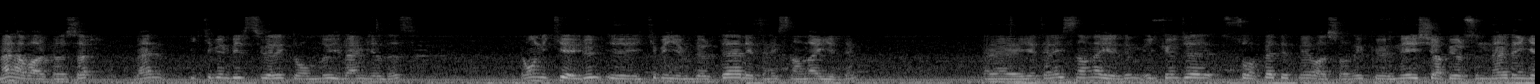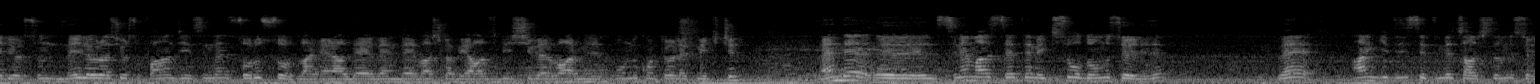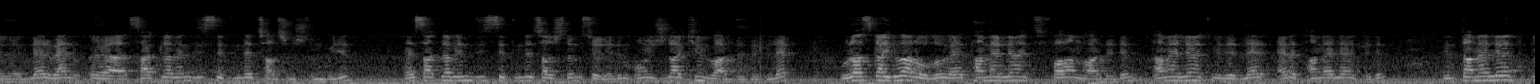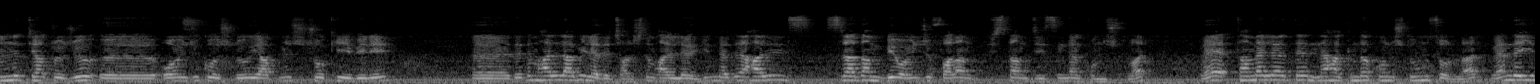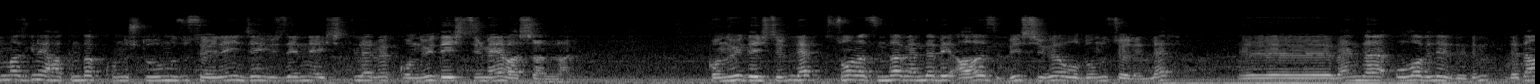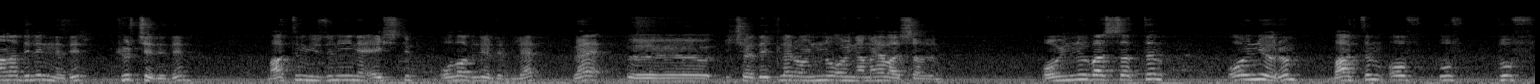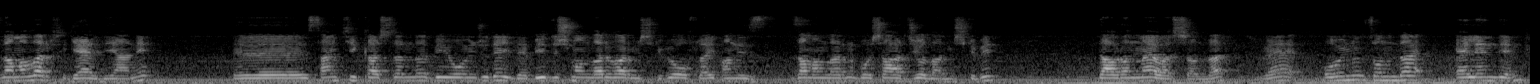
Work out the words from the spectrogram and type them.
Merhaba arkadaşlar. Ben 2001 Siverek doğumlu İbrahim Yıldız. 12 Eylül e, 2024'te yetenek sınavına girdim. E, Yetenek sınavına girdim. İlk önce sohbet etmeye başladık. E, Ne iş yapıyorsun, nereden geliyorsun, neyle uğraşıyorsun falan cinsinden soru sordular herhalde. Bende başka bir az bir şive var mı onu kontrol etmek için. Ben de e, sinema set emekçisi olduğumu söyledim ve hangi dizi setinde çalıştığımı söylediler. Ben e, Sakla Beni dizi setinde çalışmıştım bu yıl. Ve Sakla Beni dizi setinde çalıştığımı söyledim. Oyuncular kim vardı dediler. Uras Kaygılaroğlu ve Tamer Levent falan var dedim. Tamer Levent mi dediler? Evet Tamer Levent dedim. Dedi, Tamer Levent ünlü tiyatrocu, e, oyuncu koçluğu yapmış, çok iyi biri. Ee, dedim Halil abiyle de çalıştım Halil Ergün dedi Halil sıradan bir oyuncu falan fistan cinsinden konuştular ve Tamer'le de ne hakkında konuştuğumu sordular. Ben de Yılmaz Güney hakkında konuştuğumuzu söyleyince yüzlerini ekşittiler ve konuyu değiştirmeye başladılar. Konuyu değiştirdiler. Sonrasında bende bir ağız, bir şive olduğunu söylediler. Ee, ben de olabilir dedim. Dedi ana dilin nedir? Kürtçe dedim. Baktım yüzünü yine ekşitip olabilir dediler ve e, içeridekiler oyununu oynamaya başladım. Oyununu başlattım, oynuyorum. Baktım of uf puflamalar geldi yani. E, sanki karşılarında bir oyuncu değil de bir düşmanları varmış gibi oflayıp hani zamanlarını boşa harcıyorlarmış gibi davranmaya başladılar ve oyunun sonunda elendim.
